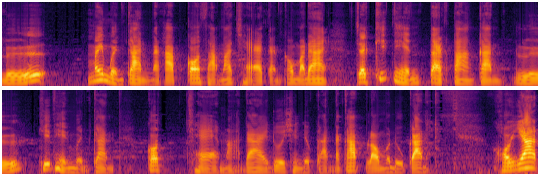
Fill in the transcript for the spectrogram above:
หรือไม่เหมือนกันนะครับ ก็สามารถแชร์กันเข้ามาได้ จะคิดเห็นแตกต่างกัน หรือคิดเห็นเหมือนกัน ก็แชร์มาได้ด้วยเช่นเดียวกันนะครับ เรามาดูกัน ขออนุญาต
